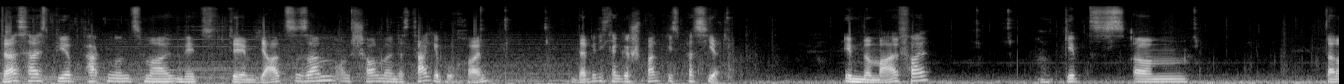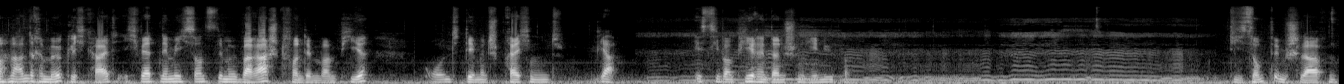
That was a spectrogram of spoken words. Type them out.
Das heißt, wir packen uns mal mit dem Jahr zusammen und schauen mal in das Tagebuch rein. Da bin ich dann gespannt, wie es passiert. Im Normalfall gibt es ähm, da noch eine andere Möglichkeit. Ich werde nämlich sonst immer überrascht von dem Vampir und dementsprechend, ja, ist die Vampirin dann schon hinüber. Die summt im Schlafen.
